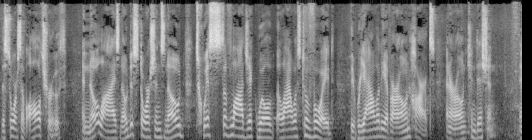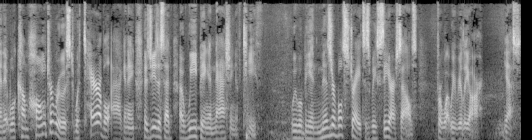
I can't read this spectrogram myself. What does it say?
the source of all truth, and no lies, no distortions, no twists of logic will allow us to avoid the reality of our own hearts and our own condition and it will come home to roost with terrible agony, as Jesus said, a weeping and gnashing of teeth. We will be in miserable straits as we see ourselves for what we really are. Yes?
